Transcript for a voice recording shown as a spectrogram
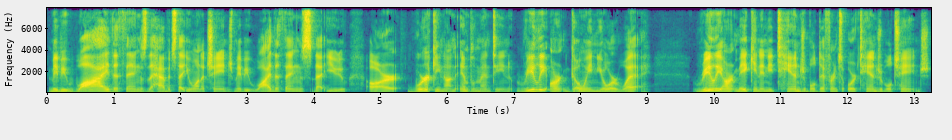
maybe why the things, the habits that you want to change, maybe why the things that you are working on implementing really aren't going your way, really aren't making any tangible difference or tangible change.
